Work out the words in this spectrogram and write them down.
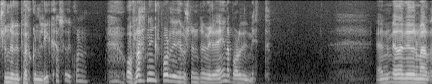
Stundum við pökkun líka, saði konan. Og flatningsborðið hefur stundum verið eina borðið mitt. En meðan við erum að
